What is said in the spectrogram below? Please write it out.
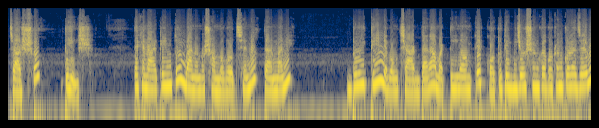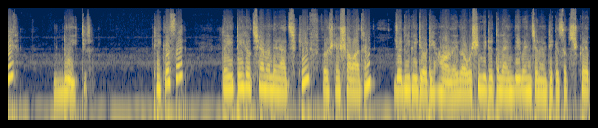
চারশো তেইশ দেখেন আর কিন্তু বানানো সম্ভব হচ্ছে না, তার মানে দুই, তিন এবং চার দ্বারা আমার তিন অঙ্কের কতটি বিজয় সংখ্যা গঠন করা যাবে? দুইটি। ঠিক আছে? তো এটাই হচ্ছে আমাদের আজকের প্রশ্নের সমাধান। যদি ভিডিওটি ভালো লাগে, অবশ্যই ভিডিওতে লাইক দিবেন, চ্যানেলটিকে সাবস্ক্রাইব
